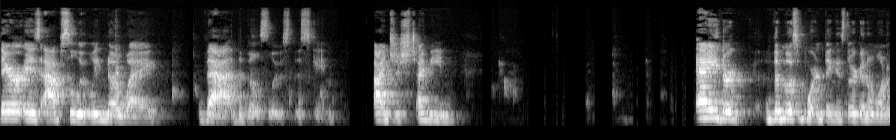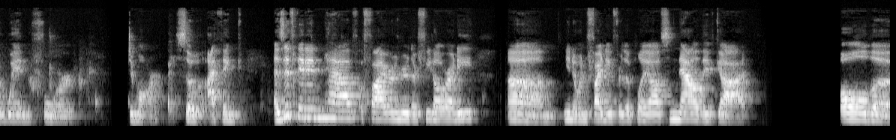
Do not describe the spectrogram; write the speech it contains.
there is absolutely no way that the Bills lose this game. I just, I mean, A, they're the most important thing is they're going to want to win for Damar. So I think as if they didn't have a fire under their feet already, um, you know, in fighting for the playoffs, now they've got all the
